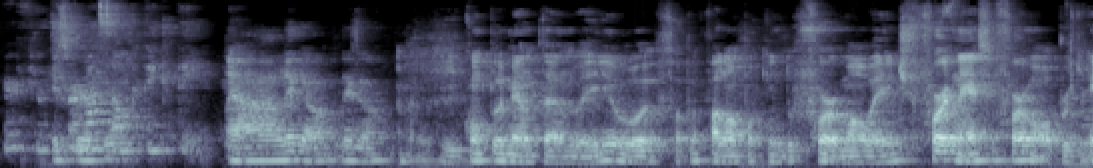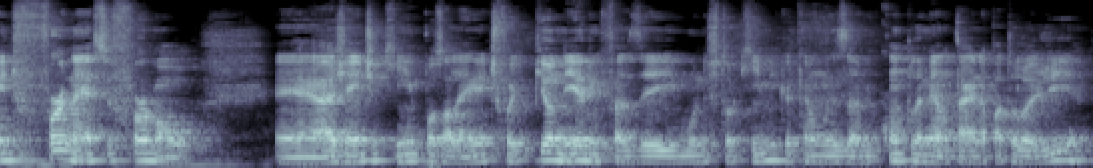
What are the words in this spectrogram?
perfil de Esse formação que tem que ter. Ah, legal, legal. E complementando aí, eu- só para falar um pouquinho do formal, a gente fornece o formal. Por que que a gente fornece o formal? É, a gente aqui em Pouso Alegre, a gente foi pioneiro em fazer imunistoquímica, que é um exame complementar na patologia,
